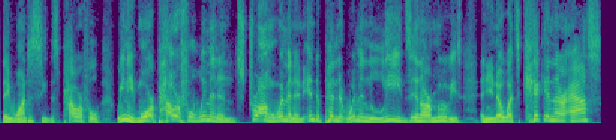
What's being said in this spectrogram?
They want to see this powerful. We need more powerful women and strong women and independent women leads in our movies. And you know what's kicking their ass?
